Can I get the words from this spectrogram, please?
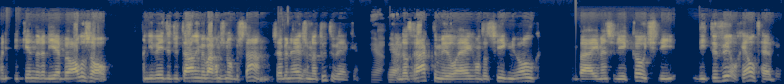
Maar die kinderen die hebben alles al. En die weten totaal niet meer waarom ze nog bestaan. Ze hebben nergens Ja. om naartoe te werken. ja, ja, En dat raakte me heel erg, want dat zie ik nu ook bij mensen die ik coach, die, die te veel geld hebben.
